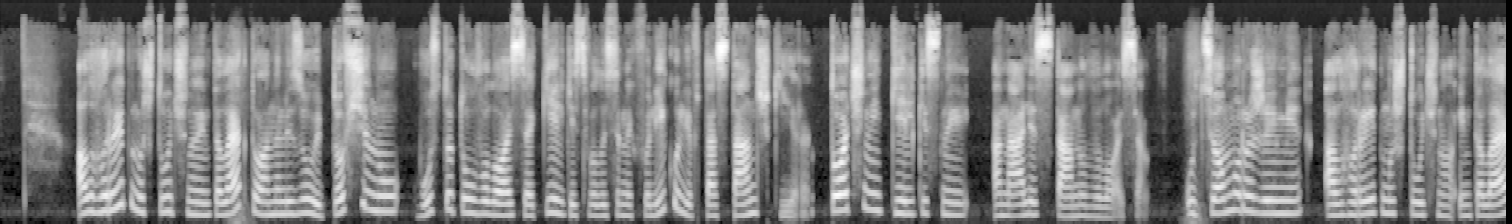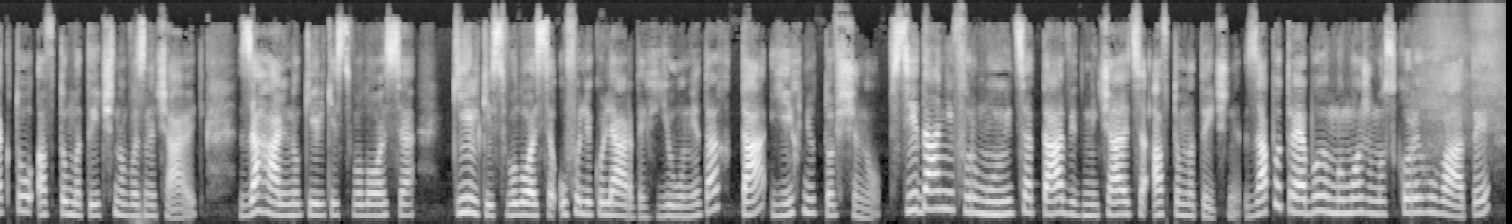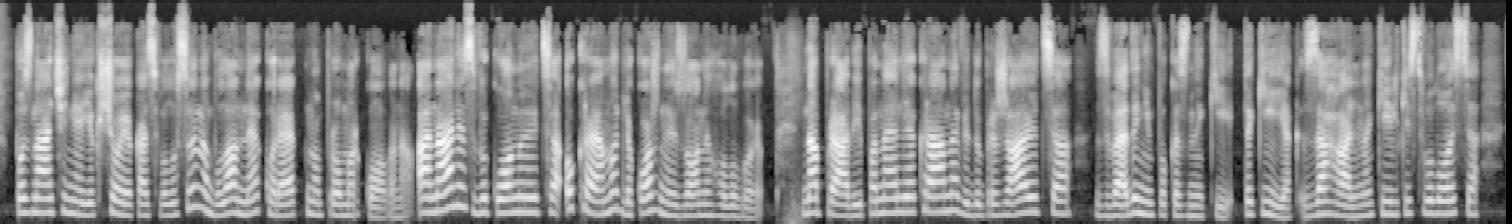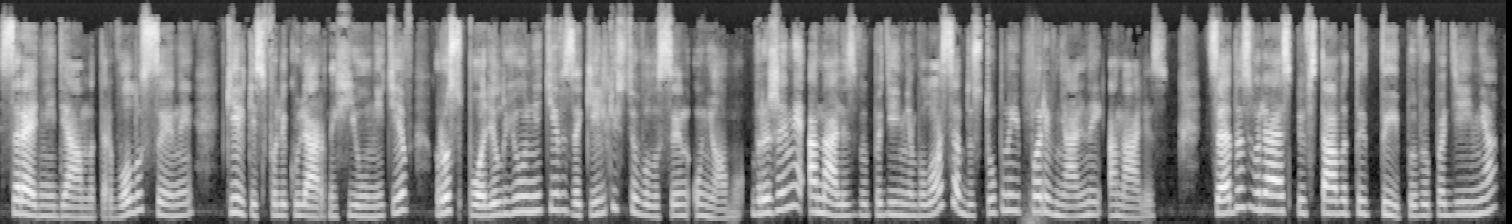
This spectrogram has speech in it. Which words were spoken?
Алгоритми штучного інтелекту аналізують товщину, густоту волосся, кількість волосяних фолікулів та стан шкіри. Точний кількісний аналіз стану волосся. У цьому режимі алгоритми штучного інтелекту автоматично визначають загальну кількість волосся, кількість волосся у фолікулярних юнітах та їхню товщину. Всі дані формуються та відмічаються автоматично. За потребою ми можемо скоригувати позначення, якщо якась волосина була некоректно промаркована. Аналіз виконується окремо для кожної зони голови. На правій панелі екрана відображаються зведені показники, такі як загальна кількість волосся, середній діаметр волосини, кількість фолікулярних юнітів, розподіл юнітів за кількістю волосин у ньому. В режимі аналіз випадіння волосся доступний порівняльний аналіз. Це дозволяє співставити типи випадіння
